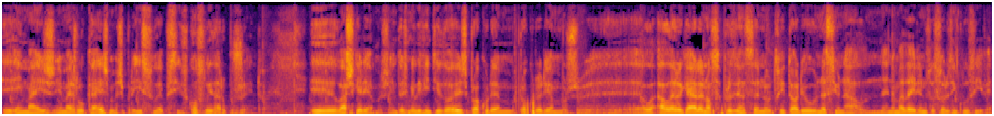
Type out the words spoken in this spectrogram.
eh, em mais, em mais locais, mas para isso é preciso consolidar o projeto. Lá chegaremos. Em 2022 procuramos, procuraremos alargar a nossa presença no território nacional, na Madeira e nos Açores inclusive.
